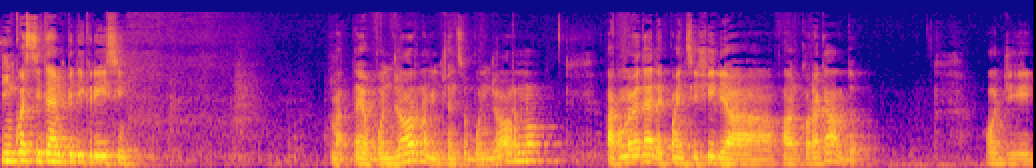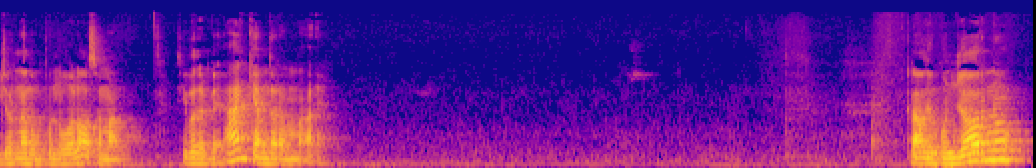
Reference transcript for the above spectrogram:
in questi tempi di crisi. Matteo, buongiorno. Vincenzo, buongiorno. Ah, come vedete qua in Sicilia fa ancora caldo. Oggi giornata un po' nuvolosa, ma si potrebbe anche andare a mare. Claudio, buongiorno.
